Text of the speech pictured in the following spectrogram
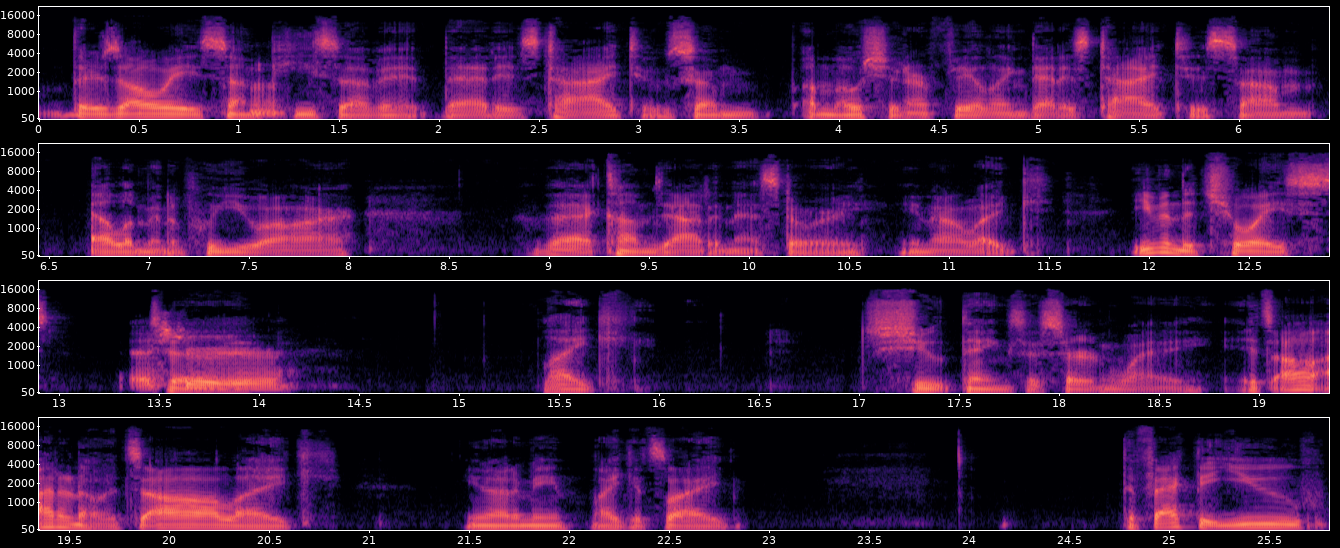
there's always some mm-hmm. piece of it that is tied to some emotion or feeling that is tied to some element of who you are. that comes out in that story. You know, like even the choice That's to true. Yeah. Like shoot things a certain way. It's all I don't know. It's all like you know what I mean? Like it's like the fact that you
